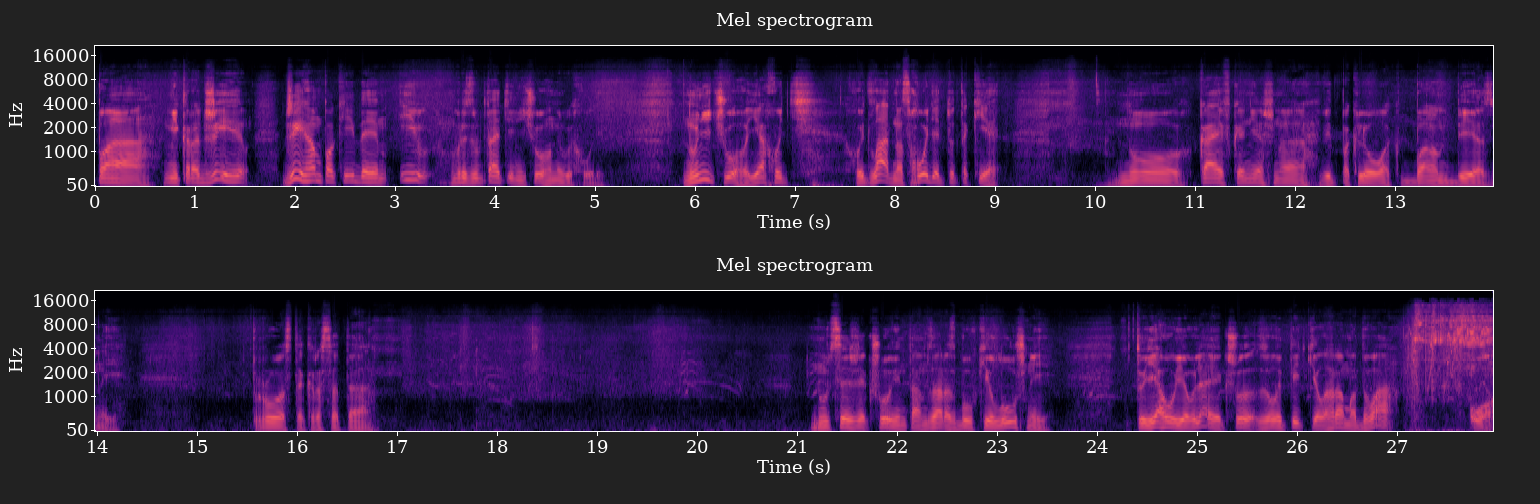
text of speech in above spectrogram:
по мікроджигам покидаємо, і в результаті нічого не виходить. Ну нічого, я хоч, хоч ладно, сходять, то таке. Ну, кайф, звісно, від покльовок бомбезний. Просто красота. Ну це ж якщо він там зараз був кілушний, то я уявляю, якщо залетить кілограма два. О!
